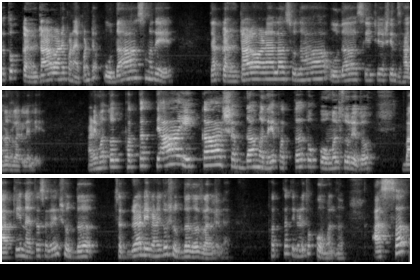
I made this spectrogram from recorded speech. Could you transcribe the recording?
तर तो कंटाळवाणे पण आहे पण त्या उदासमध्ये त्या कंटाळवाण्याला सुद्धा उदासीची अशी झालर लागलेली आहे. आणि मग तो फक्त त्या एका शब्दामध्ये फक्त तो कोमल सूर येतो. बाकी नाही तर सगळे शुद्ध सगळ्या ठिकाणी तो शुद्ध धज लागलेला आहे. फक्त तिकडे तो कोमल ध असं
